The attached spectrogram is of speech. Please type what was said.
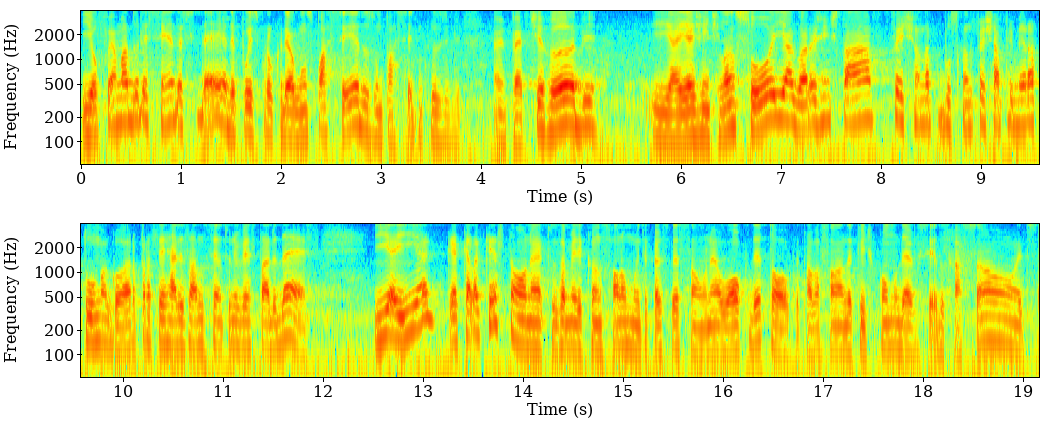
E eu fui amadurecendo essa ideia, depois procurei alguns parceiros, um parceiro inclusive é o Impact Hub, e aí a gente lançou e agora a gente está fechando, buscando fechar a primeira turma agora para ser realizado no Centro Universitário da F. E aí é, é aquela questão, né, que os americanos falam muito, aquela expressão, né, walk the talk. Eu estava falando aqui de como deve ser a educação, etc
